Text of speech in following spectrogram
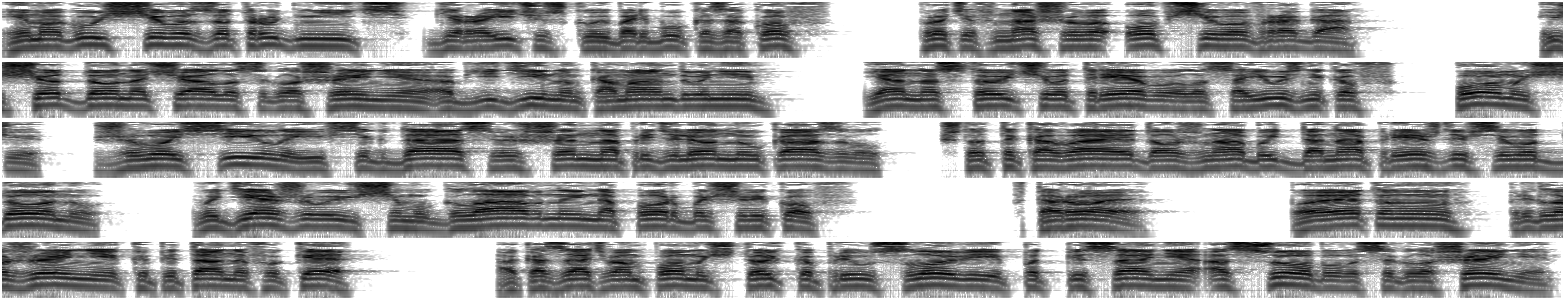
и могущего затруднить героическую борьбу казаков против нашего общего врага. Еще до начала соглашения об едином командовании я настойчиво требовал от союзников помощи, живой силы и всегда совершенно определенно указывал, что таковая должна быть дана прежде всего Дону, выдерживающему главный напор большевиков. Второе. Поэтому предложение капитана Фуке оказать вам помощь только при условии подписания особого соглашения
